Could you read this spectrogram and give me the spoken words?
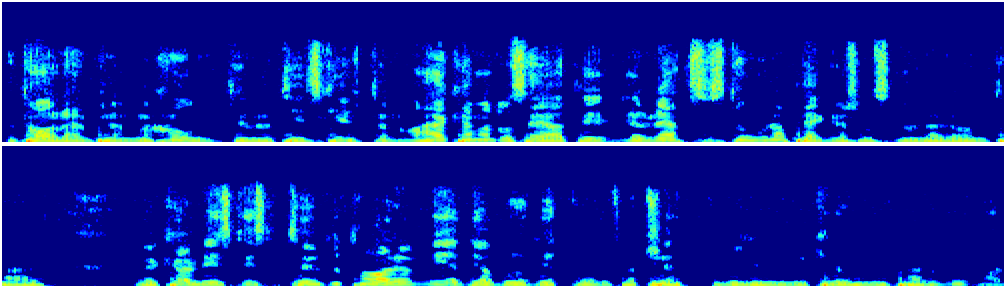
betalar en prenumeration till den här tidskriften. Och här kan man då säga att det är rätt så stora pengar som snurrar runt här Eh, Karolinska institutet har en mediebudget på ungefär 30 miljoner kronor per år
